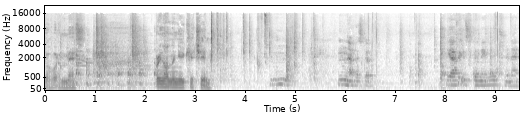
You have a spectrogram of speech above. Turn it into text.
Oh, what a mess. Bring on the new kitchen. Mm, no, that's good. Yeah, I think it's going to need water in it.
